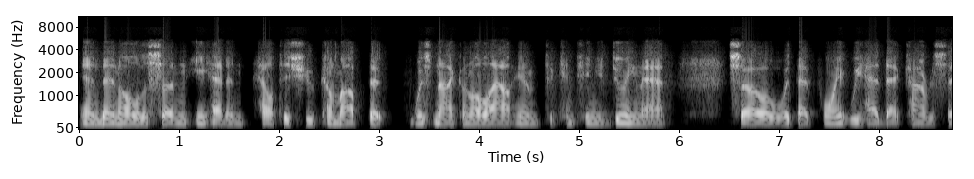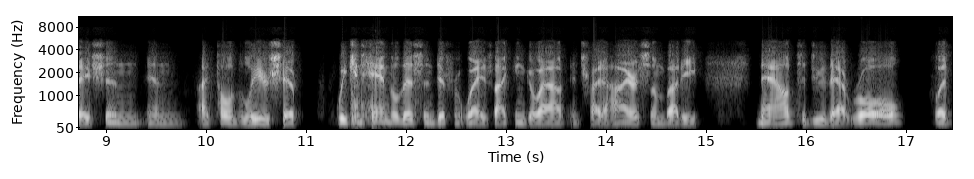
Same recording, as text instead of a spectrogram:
and then all of a sudden he had a health issue come up that was not going to allow him to continue doing that. So at that point, we had that conversation, and I told the leadership we can handle this in different ways. I can go out and try to hire somebody now to do that role but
